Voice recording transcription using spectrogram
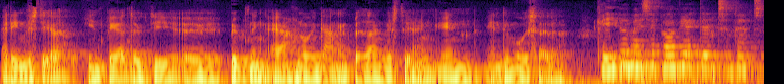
At investere i en bæredygtig øh, bygning er nu engang en bedre investering end, end det modsatte. Kan I være med til at påvirke den tendens?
